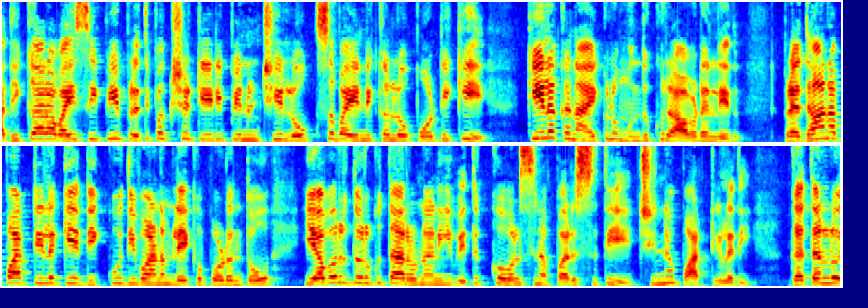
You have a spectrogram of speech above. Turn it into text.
అధికార వైసీపీ ప్రతిపక్ష టీడీపీ నుంచి లోక్సభ ఎన్నికల్లో పోటీకి కీలక నాయకులు ముందుకు రావడం లేదు. ప్రధాన పార్టీలకే దిక్కు దివాణం లేకపోవడంతో ఎవరు దొరుకుతారోనని వెతుక్కోవలసిన పరిస్థితి చిన్న పార్టీలది. గతంలో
